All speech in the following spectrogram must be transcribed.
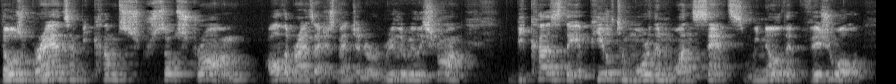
those brands have become so strong. All the brands I just mentioned are really, really strong because they appeal to more than one sense. We know that visual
